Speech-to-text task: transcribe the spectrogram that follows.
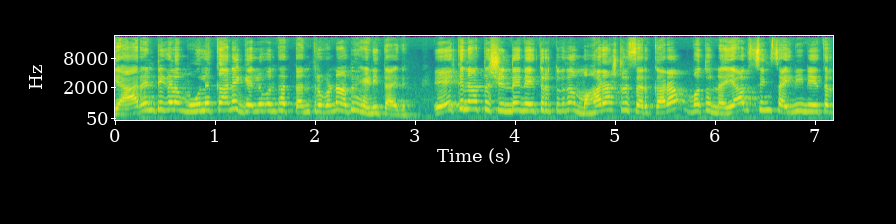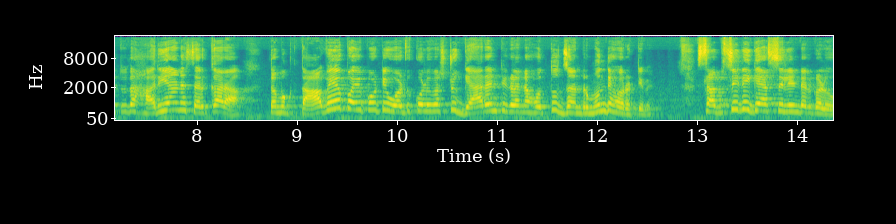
ಗ್ಯಾರಂಟಿಗಳ ಮೂಲಕನೇ ಗೆಲ್ಲುವಂತಹ ತಂತ್ರವನ್ನ ಅದು ಹೆಣಿತಾ ಇದೆ. ಏಕನಾಥ್ ಶಿಂದೆ ನೇತೃತ್ವದ ಮಹಾರಾಷ್ಟ್ರ ಸರ್ಕಾರ ಮತ್ತು ನಯಾಬ್ ಸಿಂಗ್ ಸೈನಿ ನೇತೃತ್ವದ ಹರಿಯಾಣ ಸರ್ಕಾರ ತಮಗ್ ತಾವೇ ಪೈಪೋಟಿ ಒಡ್ಕೊಳ್ಳುವಷ್ಟು ಗ್ಯಾರಂಟಿಗಳನ್ನ ಹೊತ್ತು ಜನರ ಮುಂದೆ ಹೊರಟಿವೆ. ಸಬ್ಸಿಡಿ ಗ್ಯಾಸ್ ಸಿಲಿಂಡರ್ಗಳು,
